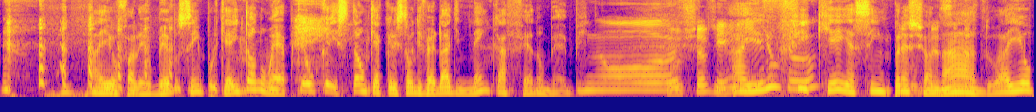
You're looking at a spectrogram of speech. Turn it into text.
Aí eu falei, eu bebo sim, por quê? Então não é, porque o cristão que é cristão de verdade nem café não bebe. Nossa, Poxa vida. Aí isso? eu fiquei assim impressionado, aí eu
